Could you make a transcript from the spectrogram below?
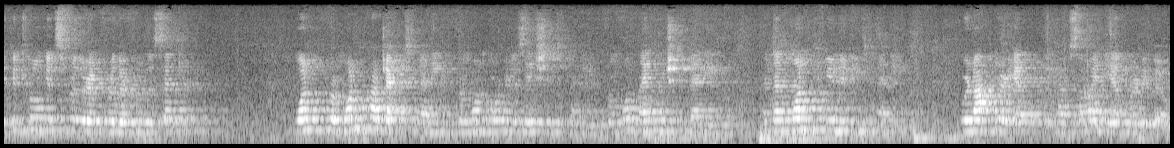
The control gets further and further from the center. One, from one project to many, from one organization to many, from one language to many, and then one community to many. We're not there yet, but we have some idea of where to go.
